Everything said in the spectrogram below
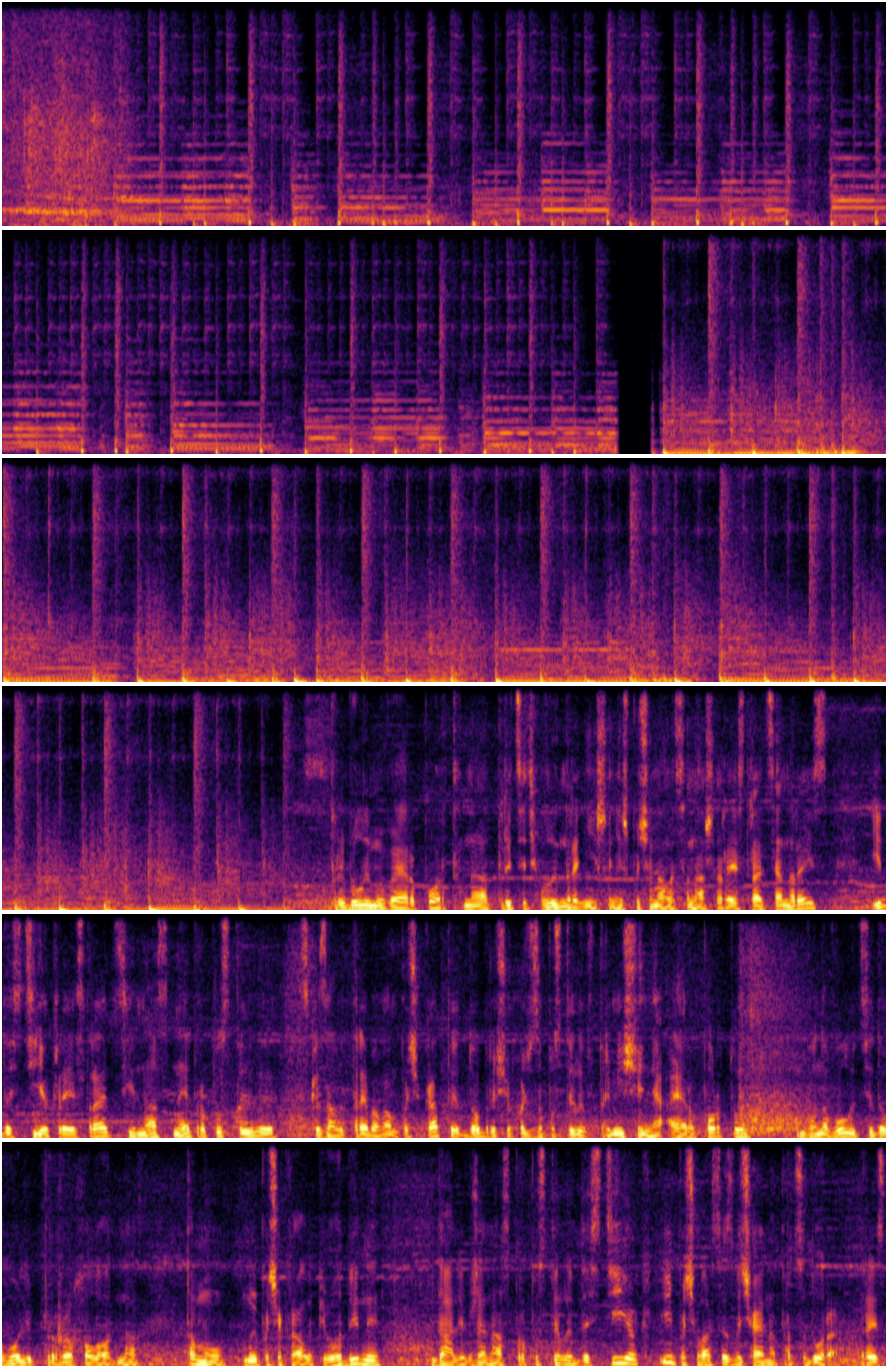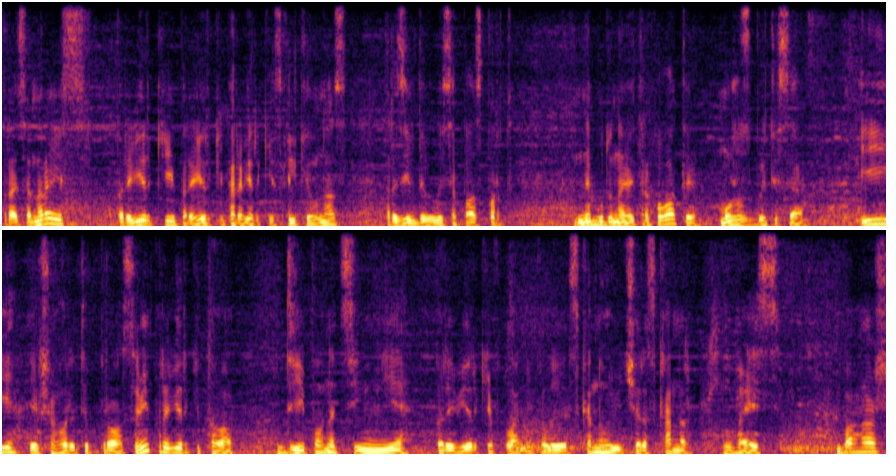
Прибули ми в аеропорт на 30 хвилин раніше, ніж починалася наша реєстрація на рейс. І до стійок реєстрації нас не пропустили. Сказали, треба вам почекати. Добре, що хоч запустили в приміщення аеропорту, бо на вулиці доволі прохолодно. Тому ми почекали півгодини. Далі вже нас пропустили до стійок і почалася звичайна процедура. Реєстрація на рейс, перевірки, перевірки, перевірки. Скільки у нас разів дивилися паспорт? Не буду навіть рахувати, можу збитися. І якщо говорити про самі перевірки, то дві повноцінні перевірки в плані, коли сканують через сканер весь багаж.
